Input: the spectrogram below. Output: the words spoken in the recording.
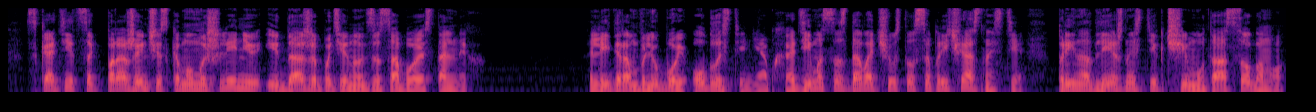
– скатиться к пораженческому мышлению и даже потянуть за собой остальных. Лидерам в любой области необходимо создавать чувство сопричастности, принадлежности к чему-то особому,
